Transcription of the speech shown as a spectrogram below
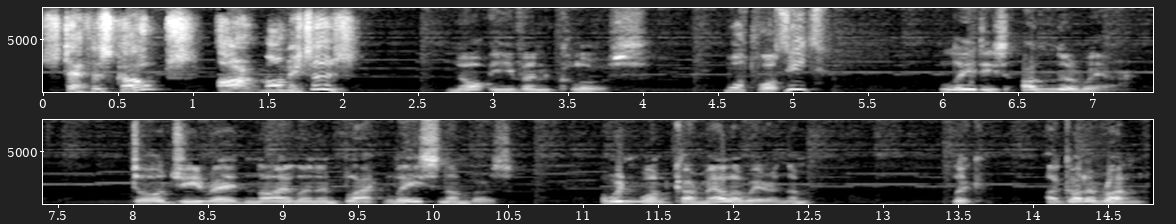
stethoscopes, heart monitors. Not even close. What was it? Ladies' underwear. Dodgy red nylon and black lace numbers. I wouldn't want Carmela wearing them. Look, I gotta run.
